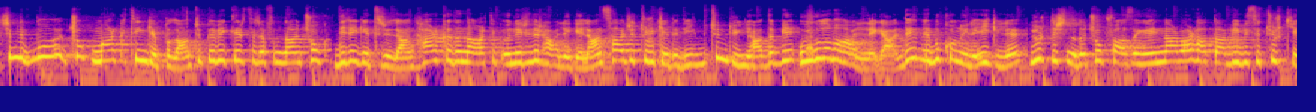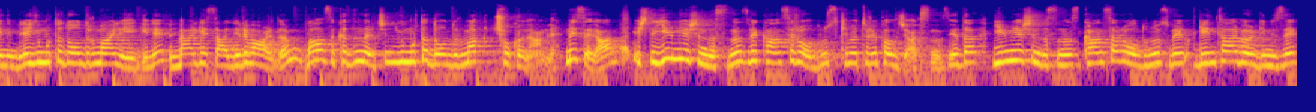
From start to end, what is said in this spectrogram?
Şimdi bu çok marketing yapılan, tüp bebekleri tarafından çok dile getirilen, her kadına artık önerilir hale gelen, sadece Türkiye'de değil bütün dünyada bir uygulama haline geldi geldi ve bu konuyla ilgili yurt dışında da çok fazla yayınlar var. Hatta BBC Türkiye'nin bile yumurta dondurma ile ilgili belgeselleri vardı. Bazı kadınlar için yumurta dondurmak çok önemli. Mesela işte 20 yaşındasınız ve kanser oldunuz, kemoterapi alacaksınız. Ya da 20 yaşındasınız, kanser oldunuz ve genital bölgenize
